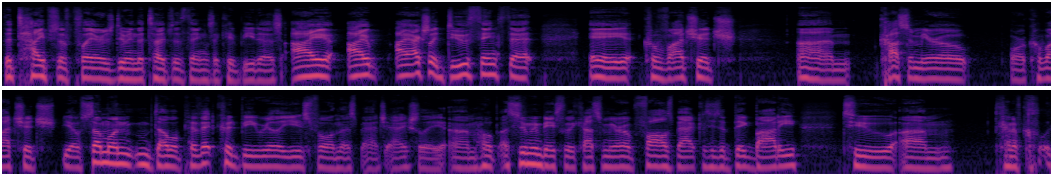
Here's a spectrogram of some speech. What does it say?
the types of players doing the types of things that could beat us. I I I actually do think that a Kovacic, um, Casemiro, or Kovacic, you know, someone double pivot could be really useful in this match. Actually, um, hope assuming basically Casemiro falls back because he's a big body to um, kind of cl-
